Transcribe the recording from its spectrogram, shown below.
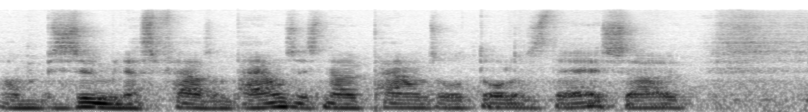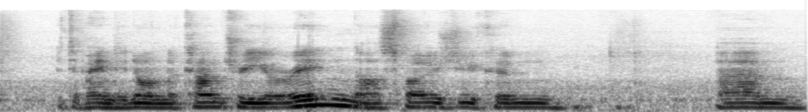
I'm presuming that's a thousand pounds. There's no pounds or dollars there, so depending on the country you're in, I suppose you can um,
